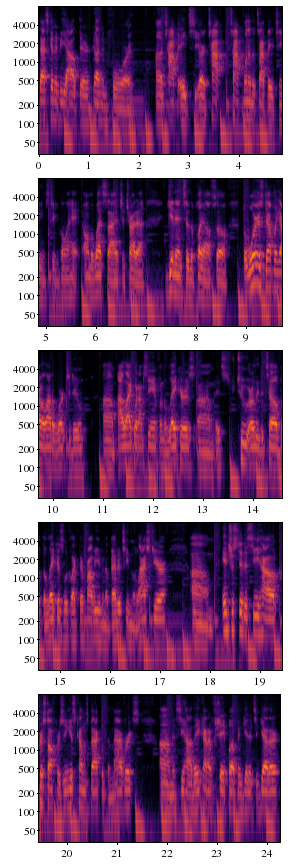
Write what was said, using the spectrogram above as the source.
that's going to be out there gunning for a top eight or top top one of the top eight teams to go ahead on the West side to try to get into the playoffs. So the Warriors definitely got a lot of work to do. Um, I like what I'm seeing from the Lakers. Um, it's too early to tell, but the Lakers look like they're probably even a better team than last year. Um, interested to see how Kristaps Porzingis comes back with the Mavericks um, and see how they kind of shape up and get it together.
